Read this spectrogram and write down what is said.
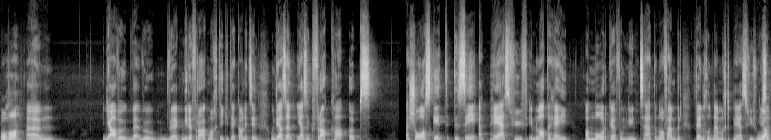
Oha. Ähm, ja, weil, weil, weil wegen meiner Frage macht Digitec gar nicht Sinn. Und ich habe sie, ich habe sie gefragt, ob es eine Chance gibt, dass sie eine PS5 im Laden haben am Morgen vom 19. November. Dann kommt nämlich der PS5 raus. Ja.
